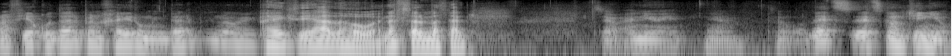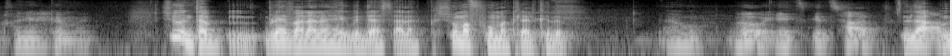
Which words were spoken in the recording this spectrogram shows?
رفيق درب خير من درب هيك هذا هو نفس المثل So anyway, yeah. So let's let's continue. خلينا نكمل. شو أنت بريفان أنا هيك بدي أسألك شو مفهومك للكذب؟ Oh, oh, it's it's hard. لا.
